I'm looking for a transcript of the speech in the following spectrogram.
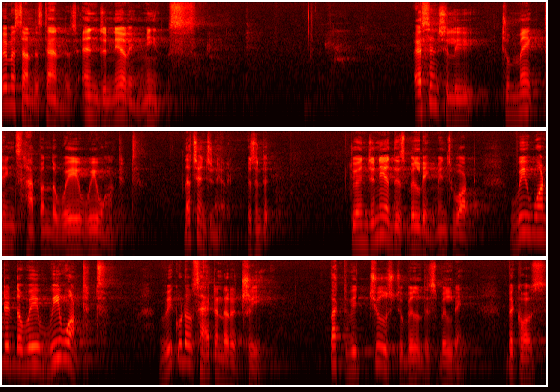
We must understand this, engineering means essentially to make things happen the way we want it. That's engineering, isn't it? To engineer this building means what? We want it the way we want it. We could have sat under a tree, but we choose to build this building because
